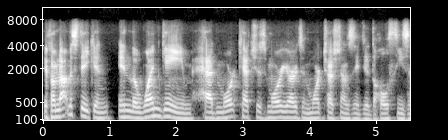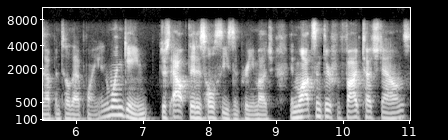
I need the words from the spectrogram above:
if I'm not mistaken, in the one game had more catches, more yards, and more touchdowns than he did the whole season up until that point. In one game, just outdid his whole season pretty much. And Watson threw for five touchdowns.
